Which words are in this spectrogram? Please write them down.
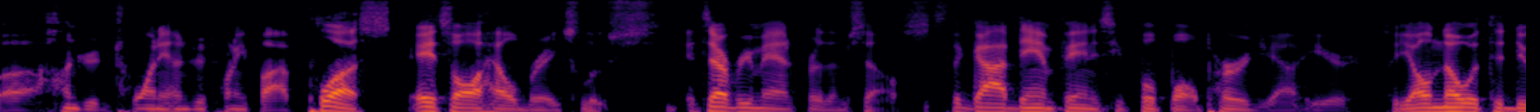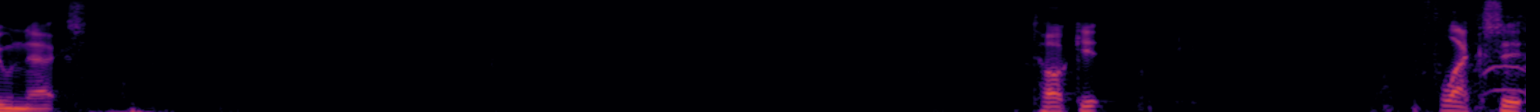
uh, 120, 125 plus, it's all hell breaks loose. It's every man for themselves. It's the goddamn fantasy football purge out here. So y'all know what to do next. Tuck it, flex it,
